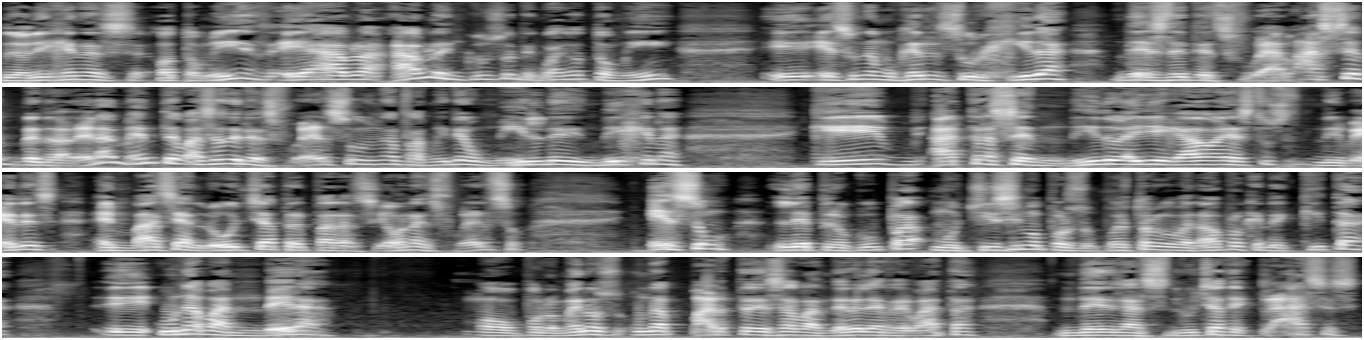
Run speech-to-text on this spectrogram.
de orígenes otomíes. Ella habla, habla incluso el lenguaje otomí. es una mujer surgida desde a base, verdaderamente base del esfuerzo de una familia humilde, indígena que ha trascendido y ha llegado a estos niveles en base a lucha, preparación, a esfuerzo. Eso le preocupa muchísimo, por supuesto, al gobernador porque le quita eh, una bandera o por lo menos una parte de esa bandera le arrebata de las luchas de clases.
